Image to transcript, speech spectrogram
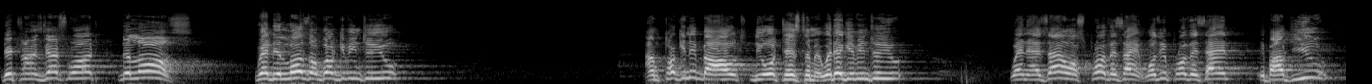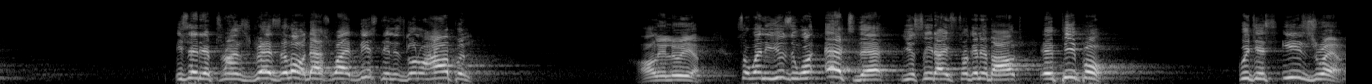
They transgress what? The laws. Were the laws of God given to you? I'm talking about the Old Testament. Were they given to you? When Isaiah was prophesying, was he prophesying about you? He said they transgress the law. That's why this thing is going to happen. Hallelujah. So when you use the word earth there, you see that he's talking about a people, which is Israel,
